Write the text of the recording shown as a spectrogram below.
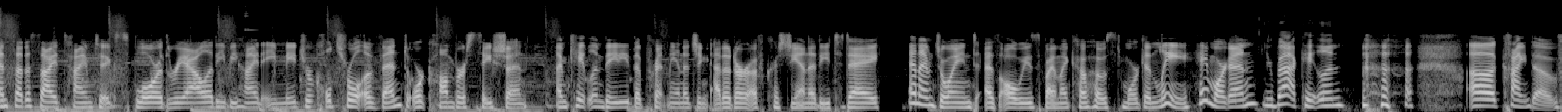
and set aside time to explore the reality behind a major cultural event or conversation. I'm Katelyn Beaty, the print managing editor of Christianity Today, and I'm joined, as always, by my co host, Morgan Lee. Hey, Morgan. You're back, Caitlin. uh, kind of.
